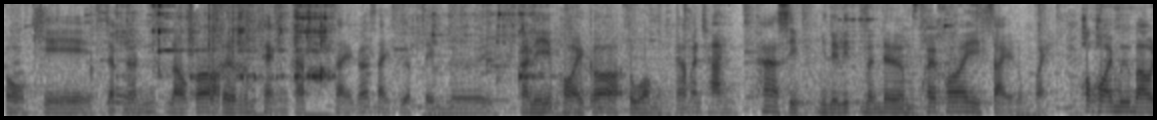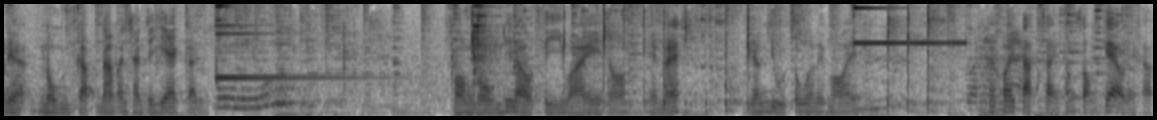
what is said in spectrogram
โอเค จากนั้นเราก็เติมน้ำแข็งครับ ใส่ก็ใส่เกือบเต็มเลย คราวนี้พลอยก็ตวงน้ำอัญชัน 50มิลลิลิตรเหมือนเดิม ค่อยๆ ใส่ลงไป พอพลอยมือเบาเนี่ยนมกับน้ำอัญชันจะแยกกัน ฟองนมที่เราตีไว้เนาะเห็นไหม ยังอยู่ตัวเลยพลอย ค่อยๆ ตักใส่ทั้งสองแก้วเลยครับ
